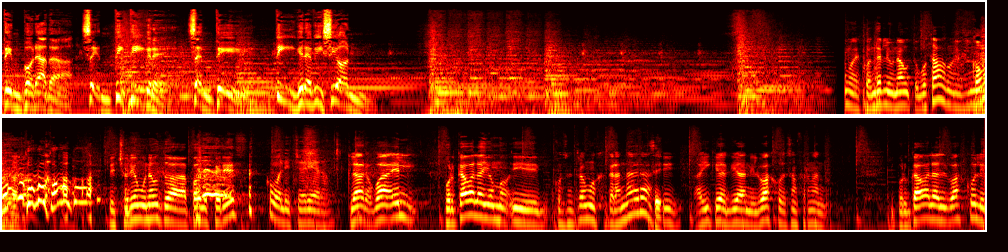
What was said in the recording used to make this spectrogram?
temporada, sentí Tigre, sentí Tigre Visión. de esconderle un auto. ¿Vos estabas con el... ¿Cómo? ¿Cómo? ¿Cómo? ¿Cómo? Le choreamos un auto a Pablo Jerez. ¿Cómo le chorearon? Claro, va, él por Cábala íbamos y concentramos en Jacarandá, ¿era? Sí. Ahí queda, queda en el Bajo de San Fernando. Y por Cábala el Vasco le,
